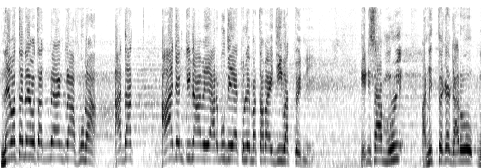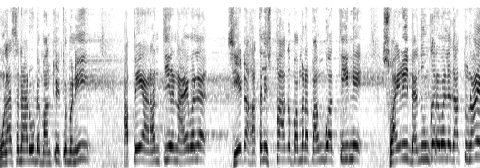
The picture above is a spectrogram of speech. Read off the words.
නැවත නැවතත් බෑන්ක්‍රාෆුණා අදත් ආජන්ටිනාවේ අර්බුදය ඇතුළෙම තමයි ජීවත් වෙන්නේ. එනිසා මුල් අනිත්තක ගරු මුලසනාරුඩ මන්ත්‍රතුමනි අපේ අරන්තිය නයවල සියට හතලිස් පාක පමණ පංගුවත් තියන්නේ ස්වෛරී බැඳුම් කරවල ගත්තු අය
